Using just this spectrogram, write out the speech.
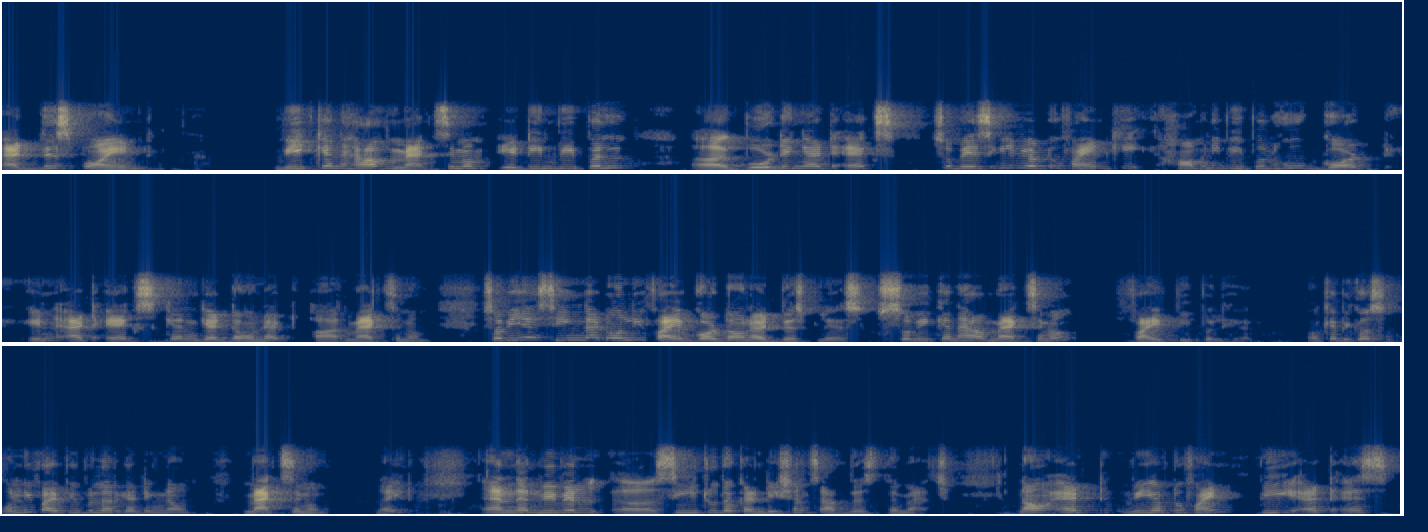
At this point we can have maximum 18 people uh, boarding at x. So basically we have to find key, how many people who got in at x can get down at r maximum. So we are seeing that only 5 got down at this place. So we can have maximum 5 people here okay because only 5 people are getting down maximum right? And then we will uh, see to the conditions of this the match. Now at we have to find p at s.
